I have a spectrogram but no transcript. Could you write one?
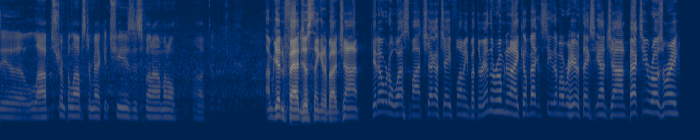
uh, lob, shrimp and lobster mac and cheese is phenomenal. Uh, I'm getting fat just thinking about it. John. Get over to Westmont, check out J. Fleming, but they're in the room tonight. Come back and see them over here. Thanks again, John. Back to you, Rosemarie.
